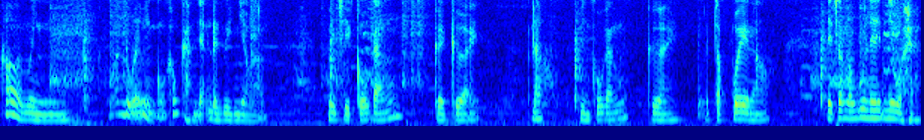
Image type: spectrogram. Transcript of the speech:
Thôi, mình, lúc đấy mình cũng không cảm nhận được gì nhiều lắm. Mình chỉ cố gắng cười cười. Đâu, mình cố gắng cười và chọc quê nó để cho nó vui lên nhưng mà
